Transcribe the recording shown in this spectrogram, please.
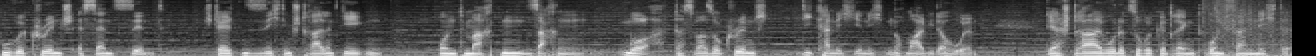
pure Cringe-Essenz sind, stellten sie sich dem Strahl entgegen und machten Sachen. Boah, das war so cringe, die kann ich hier nicht nochmal wiederholen. Der Strahl wurde zurückgedrängt und vernichtet.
